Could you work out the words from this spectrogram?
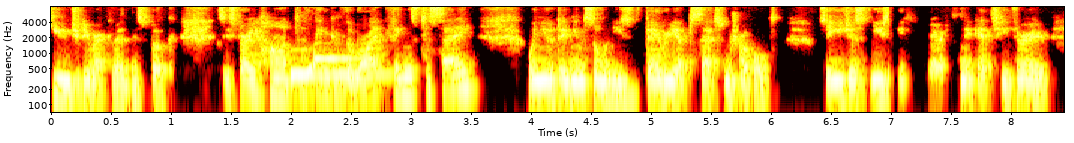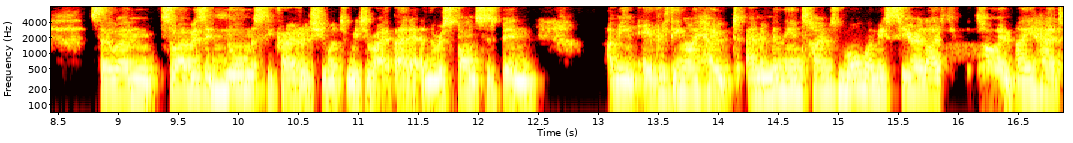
hugely recommend this book because it's very hard to think of the right things to say when you're dealing with someone who's very upset and troubled. So you just use these scripts and it gets you through. So, um, so I was enormously proud when she wanted me to write about it. And the response has been, I mean, everything I hoped and a million times more. When we serialized at the time, I had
